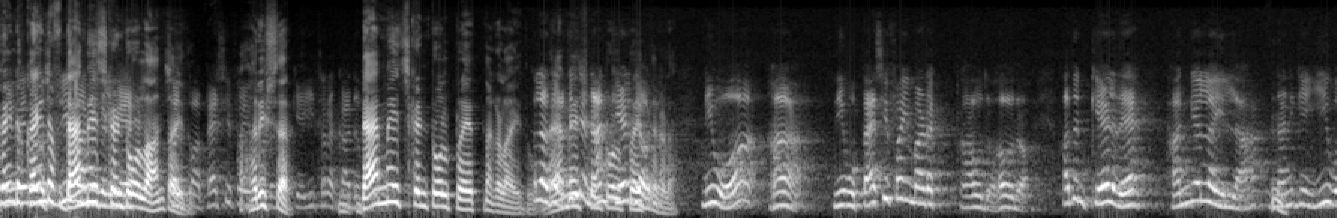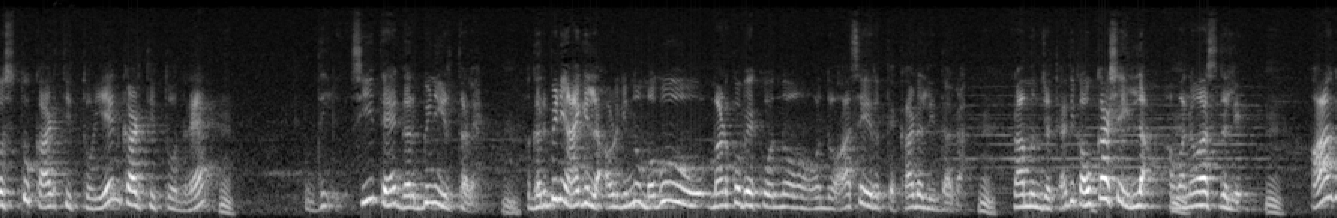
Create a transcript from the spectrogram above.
Kind kind of damage control ಅಂತ ಇದು. ಹರೀಶ್ ಸರ್. ಡ್ಯಾಮೇಜ್ ಕಂಟ್ರೋಲ್ ಪ್ರಯತ್ನಗಳ ಇದು? ಡ್ಯಾಮೇಜ್ ಕಂಟ್ರೋಲ್ ಪ್ರಯತ್ನಗಳ? ನೀವು ಹಾ ನೀವು ಪ್ಯಾಸಿಫೈ ಮಾಡಕ್ ಹೌದು ಹೌದು. ಅದನ್ನ ಕೇಳಿದೆ ಹಂಗೆಲ್ಲ ಇಲ್ಲ. ನನಗೆ ಈ ವಸ್ತು ಕಾಡ್ತಿತ್ತು. ಏನ್ ಕಾಡ್ತಿತ್ತು ಅಂದ್ರೆ ಸೀತೆ ಗರ್ಭಿಣಿ ಇರ್ತಾಳೆ. ಗರ್ಭಿಣಿ ಆಗಿಲ್ಲ. ಅವಳಿಗೆ ಇನ್ನೂ ಮಗು ಮಾಡ್ಕೋಬೇಕು ಅನ್ನೋ ಒಂದು ಆಸೆ ಇರುತ್ತೆ ಕಾಡಲ್ಲಿದ್ದಾಗ. ರಾಮನ ಜೊತೆ. ಅದಕ್ಕೆ ಅವಕಾಶ ಇಲ್ಲ ಆ ವನವಾಸದಲ್ಲಿ. ಆಗ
